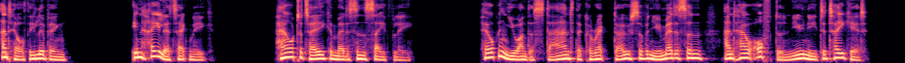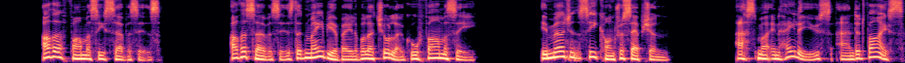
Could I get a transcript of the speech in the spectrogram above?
and healthy living, inhaler technique, how to take a medicine safely helping you understand the correct dose of a new medicine and how often you need to take it. Other pharmacy services. Other services that may be available at your local pharmacy. Emergency contraception. Asthma inhaler use and advice.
